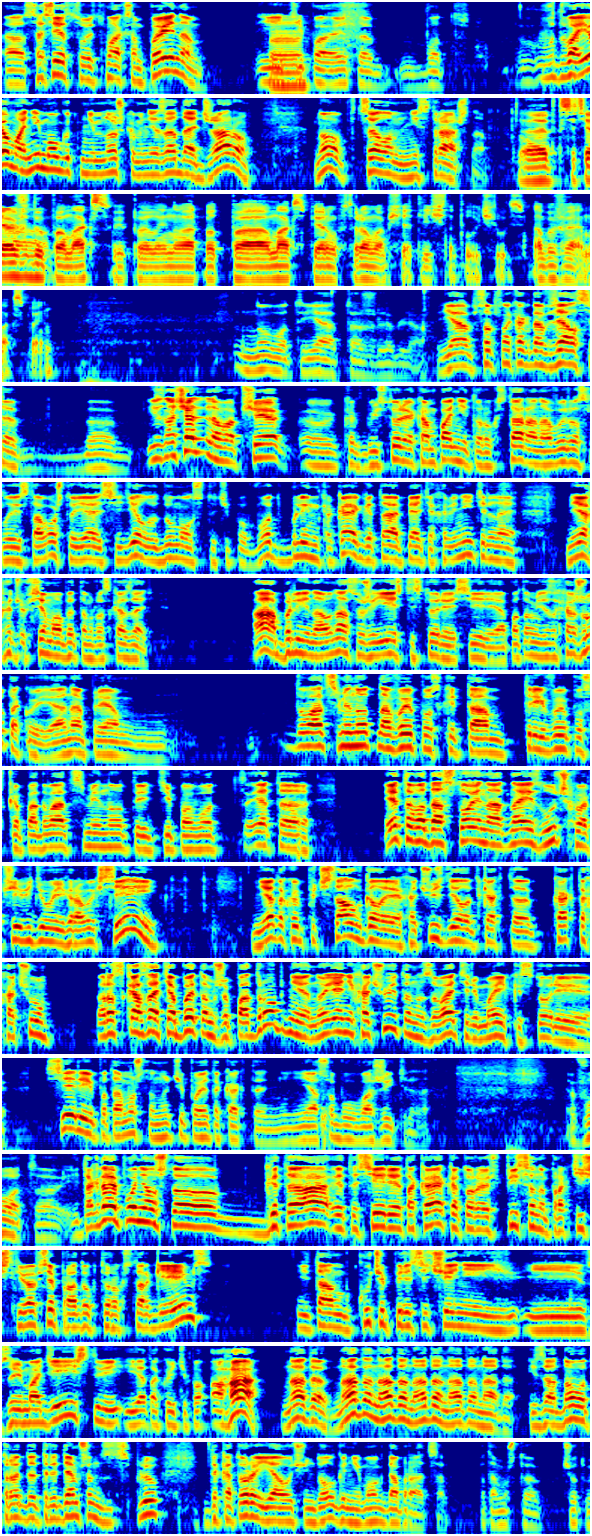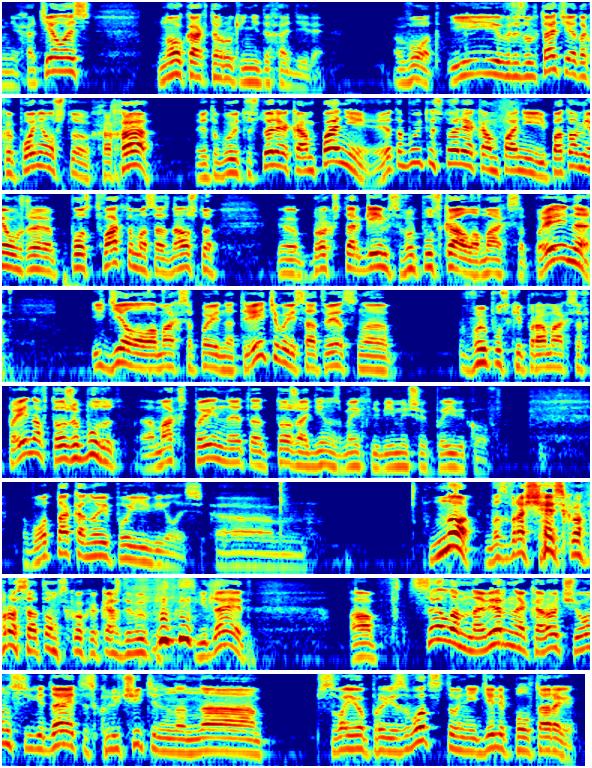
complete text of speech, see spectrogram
э, соседствует с Максом Пейном, и Мгм. типа это вот вдвоем они могут немножко мне задать жару, но в целом не страшно. Ну, Это, кстати, я жду А. по Максу и по Лейнуар. Вот по Максу первому, второму вообще отлично получилось. Обожаю Макс Пейн. Ну вот, я тоже люблю. Я, собственно, когда взялся... э, Изначально вообще, э, как бы история компании-то Rockstar, она выросла из того, что я сидел и думал, что типа, вот, блин, какая GTA 5 охренительная, я хочу всем об этом рассказать. А, блин, а у нас уже есть история серии. А потом я захожу такой, и она прям 20 минут на выпуск, и там три выпуска по 20 минут, и типа вот это... Этого достойна одна из лучших вообще видеоигровых серий. Я такой почесал в голове, хочу сделать как-то, как-то хочу рассказать об этом же подробнее, но я не хочу это называть ремейк истории серии, потому что, ну, типа, это как-то не особо уважительно. Вот. И тогда я понял, что GTA это серия такая, которая вписана практически во все продукты Rockstar Games. И там куча пересечений и взаимодействий, и я такой, типа, ага, надо, надо, надо, надо, надо, надо. И заодно вот Red Dead Redemption зацеплю, до которой я очень долго не мог добраться. Потому что что-то мне хотелось, но как-то руки не доходили. Вот. И в результате я такой понял, что ха-ха, это будет история компании, это будет история компании. И потом я уже постфактум осознал, что э, Rockstar Games выпускала Макса Пейна и делала Макса Пейна третьего, и, соответственно, выпуски про Максов Пейнов тоже будут. А Макс Пейн это тоже один из моих любимейших боевиков. Вот так оно и появилось. Эм, Но, возвращаясь к вопросу о том, сколько каждый выпуск съедает, а в целом, наверное, короче, он съедает исключительно на свое производство недели полторы.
